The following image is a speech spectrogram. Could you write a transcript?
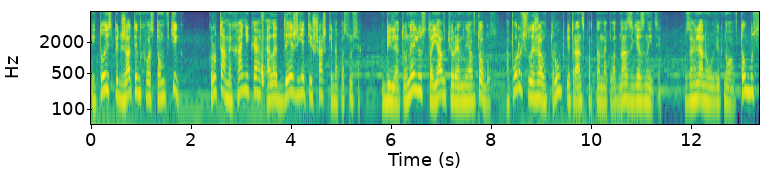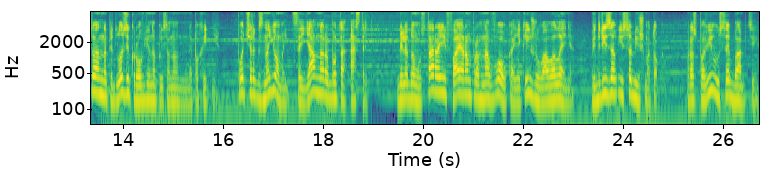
і той з піджатим хвостом втік. Крута механіка, але де ж я ті шашки напасуся? Біля тунелю стояв тюремний автобус, а поруч лежав труп і транспортна накладна з в'язниці. Заглянув у вікно автобуса, на підлозі кров'ю написано непохитні. Почерк знайомий, це явно робота Астрід. Біля дому старої фаєром прогнав вовка, який жував оленя, відрізав і собі шматок. Розповів усе бабці,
